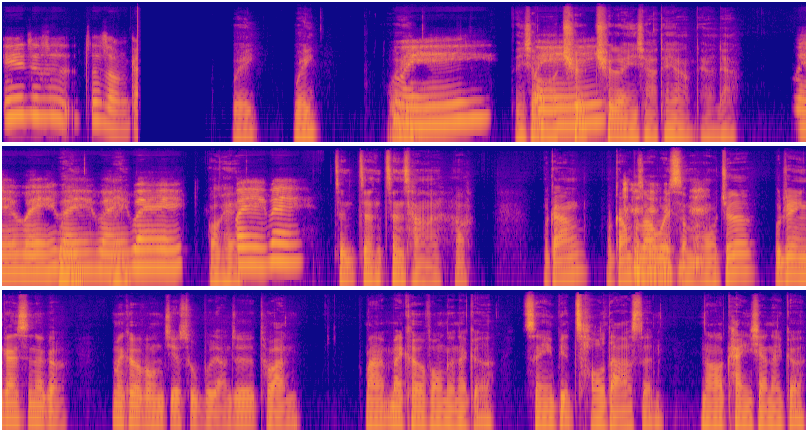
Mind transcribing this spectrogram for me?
因为就是这种感。喂喂喂，喂等一下，我确确认一下，等一下，等一下，等一下。喂喂喂喂喂，OK，喂喂，正正正常了。好，我刚我刚不知道为什么，我觉得我觉得应该是那个麦克风接触不良，就是突然麦麦克风的那个声音变超大声，然后看一下那个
